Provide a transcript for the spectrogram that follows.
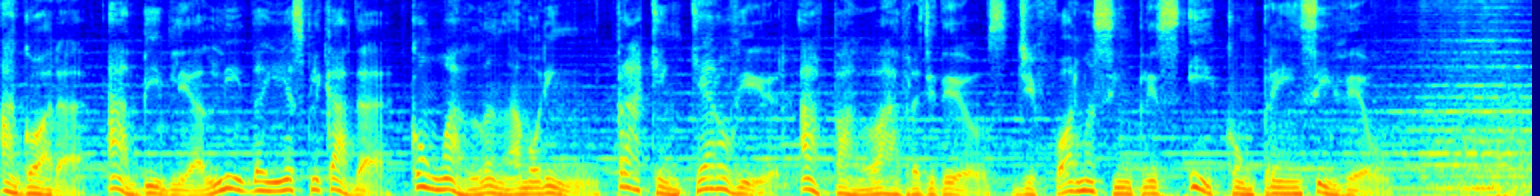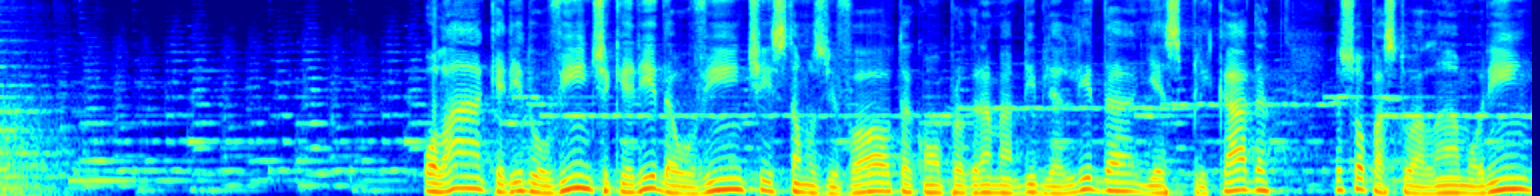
Agora, a Bíblia lida e explicada com Alain Amorim. Para quem quer ouvir a palavra de Deus de forma simples e compreensível. Olá, querido ouvinte, querida ouvinte, estamos de volta com o programa Bíblia Lida e Explicada. Eu sou o pastor Alain Amorim.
